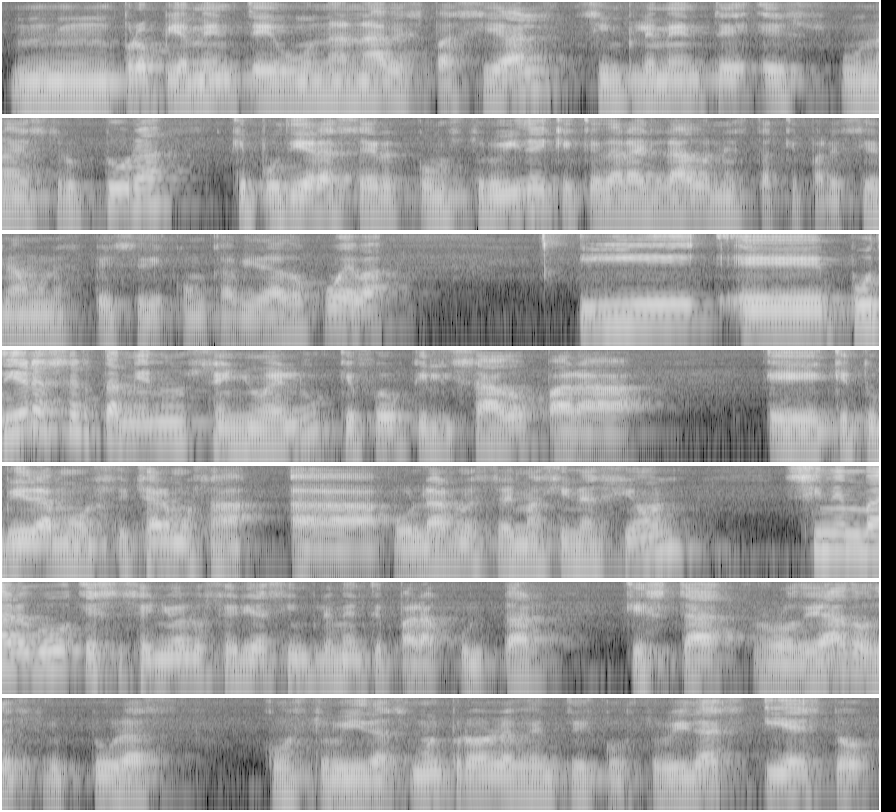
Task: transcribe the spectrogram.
mm, propiamente una nave espacial, simplemente es una estructura que pudiera ser construida y que quedara aislado en esta que pareciera una especie de concavidad o cueva y eh, pudiera ser también un señuelo que fue utilizado para eh, que tuviéramos, echáramos a, volar nuestra imaginación. Sin embargo, ese señuelo sería simplemente para ocultar que está rodeado de estructuras construidas, muy probablemente construidas, y esto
